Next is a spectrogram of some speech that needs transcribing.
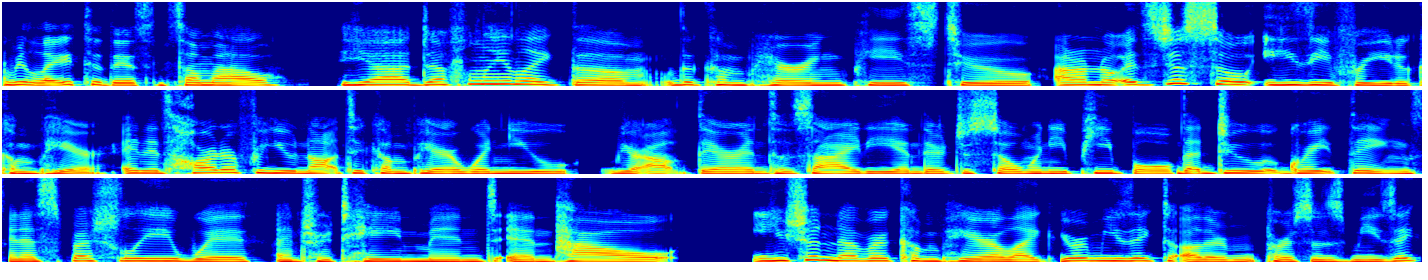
relate to this and somehow. Yeah, definitely like the um, the comparing piece to I don't know, it's just so easy for you to compare. And it's harder for you not to compare when you you're out there in society and there're just so many people that do great things. And especially with entertainment and how you should never compare like your music to other person's music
